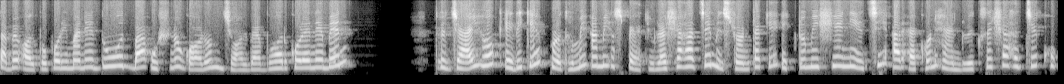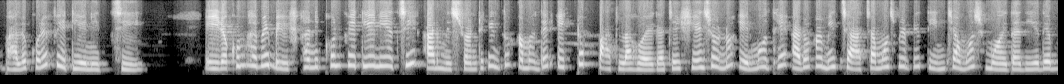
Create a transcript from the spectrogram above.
তবে অল্প পরিমাণে দুধ বা উষ্ণ গরম জল ব্যবহার করে নেবেন। তো যাই হোক, এদিকে প্রথমে আমি স্প্যাচুলার সাহায্যে মিশ্রণটাকে একটু মিশিয়ে নিয়েছি আর এখন হ্যান্ড সাহায্যে খুব ভালো করে ফেটিয়ে নিচ্ছি। এইরকম ভাবে বেশ খানিক্ষণ ফেটিয়ে নিয়েছি আর মিশ্রণটা কিন্তু আমাদের একটু পাতলা হয়ে গেছে সেই জন্য এর মধ্যে আরও আমি চা চামচ ভেবে তিন চামচ ময়দা দিয়ে দেব।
